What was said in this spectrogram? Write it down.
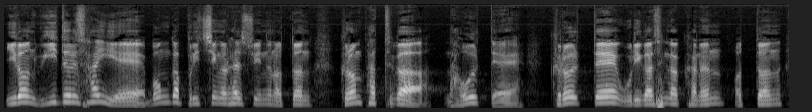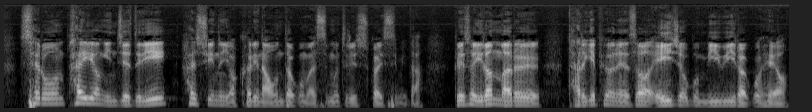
이런 we들 사이에 뭔가 bridging을 할 수 있는 어떤 그런 파트가 나올 때 그럴 때 우리가 생각하는 어떤 새로운 파이형 인재들이 할 수 있는 역할이 나온다고 말씀을 드릴 수가 있습니다. 그래서 이런 말을 다르게 표현해서 Age of Me We라고 해요.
